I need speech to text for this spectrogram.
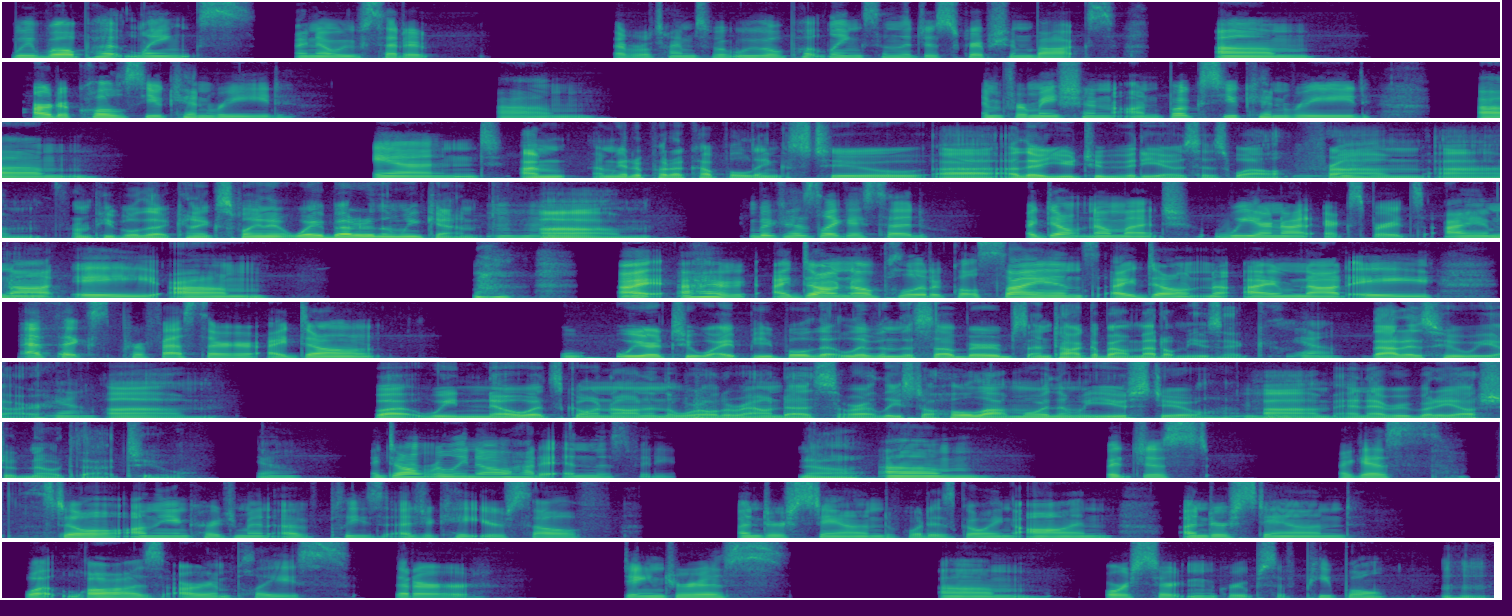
We will put links. I know we've said it several times, but we will put links in the description box. Um, articles you can read, um, information on books you can read, um, and I'm I'm gonna put a couple links to uh, other YouTube videos as well Mhm. from um, from people that can explain it way better than we can. Mhm. Um, because, like I said, I don't know much. We are not experts. I am No. not a um. I, I I don't know political science. I don't know. I'm not a ethics professor. I don't. we are two white people that live in the suburbs and talk about metal music. Yeah. That is who we are. Yeah. Um, but we know what's going on in the world around us, or at least a whole lot more than we used to. Mhm. Um, and everybody else should note that too. Yeah. I don't really know how to end this video. No. Um, but just, I guess, still on the encouragement of please educate yourself, understand what is going on, understand what laws are in place that are dangerous um, for certain groups of people, Mhm.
